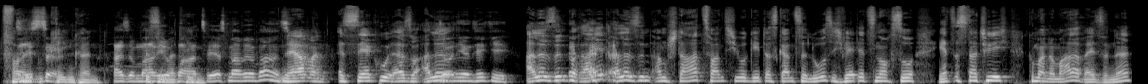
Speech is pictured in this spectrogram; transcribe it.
voll Siehste. kriegen können. Also Mario. Barth. Wer ist Mario Barth? Ja, Mann, ist sehr cool. Also alle. Johnny und Hickey. Alle sind bereit, alle sind am Start. 20 Uhr geht das Ganze los. Ich werde jetzt noch so, jetzt ist natürlich, guck mal, normalerweise, ne?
